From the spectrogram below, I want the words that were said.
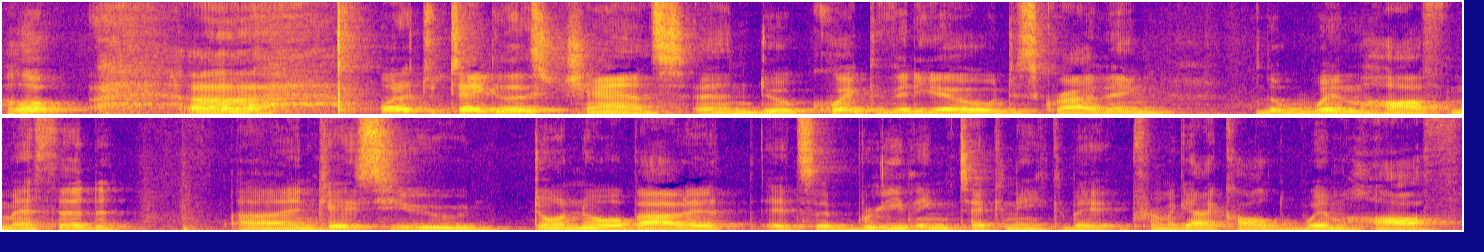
Hello, uh, wanted to take this chance and do a quick video describing the Wim Hof method. Uh, in case you don't know about it, it's a breathing technique from a guy called Wim Hof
